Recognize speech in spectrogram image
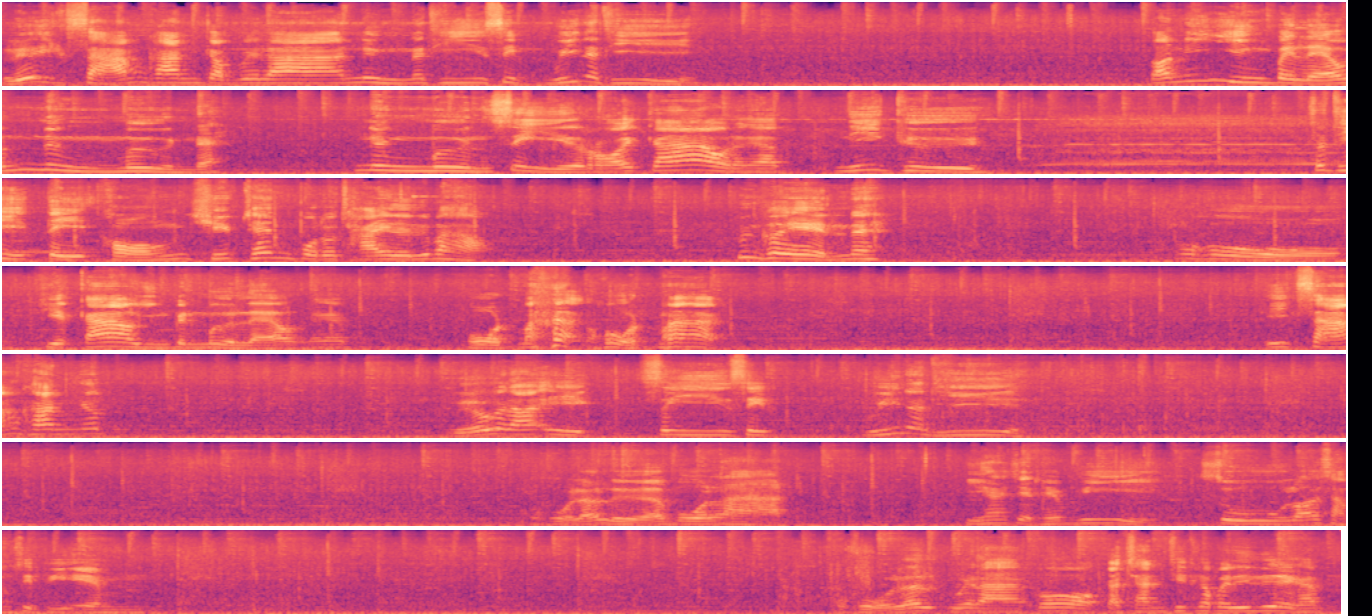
เหลืออีก3คันกับเวลา1นาที10วินาที ตอนนี้ยิงไปแล้ว10,000นนะ1409นะครับ นี่คือ สถิติของชิปเช่นโปรโตไทป์เลยหรือเปล่า เพิ่งเคยเห็นนะ โอ้โหเทียร์เก้ายิงเป็นหมื่นแล้วนะครับ โหดมาก โหดมาก อีกสามคันครับ เหลือเวลาอีก40วินาที โอ้โห แล้วเหลือโบลาด P57 Heavy ซู130 PM แล้วเวลาก็กระชั้นชิดเข้าไปเรื่อยๆครับ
